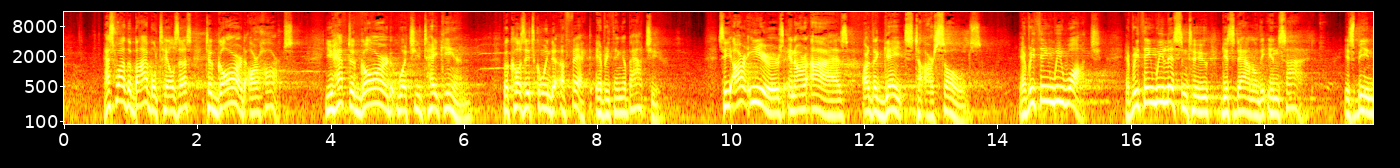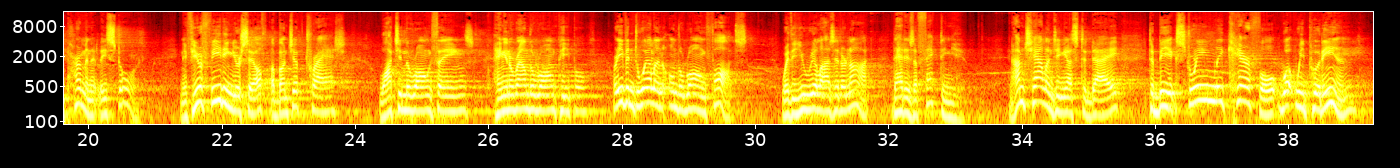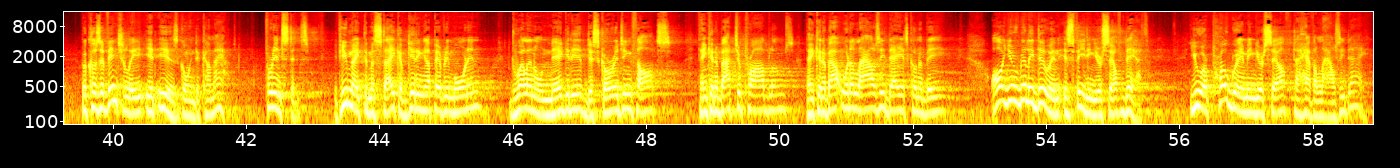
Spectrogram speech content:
That's why the Bible tells us to guard our hearts. You have to guard what you take in because it's going to affect everything about you. See, our ears and our eyes are the gates to our souls. Everything we watch, everything we listen to gets down on the inside. It's being permanently stored. And if you're feeding yourself a bunch of trash, watching the wrong things, hanging around the wrong people, or even dwelling on the wrong thoughts, whether you realize it or not, that is affecting you. And I'm challenging us today to be extremely careful what we put in because eventually it is going to come out. For instance, if you make the mistake of getting up every morning, dwelling on negative, discouraging thoughts, thinking about your problems, thinking about what a lousy day it's going to be, all you're really doing is feeding yourself death. You are programming yourself to have a lousy day.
